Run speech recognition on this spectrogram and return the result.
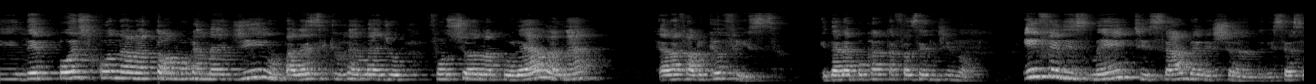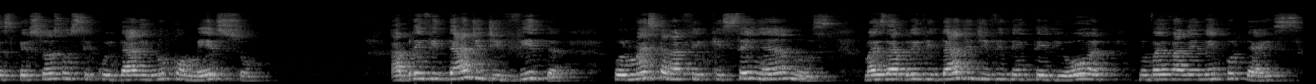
E depois, quando ela toma o remedinho, parece que o remédio funciona por ela, né? Ela fala o que eu fiz. E daí a pouco ela está fazendo de novo. Infelizmente, sabe, Alexandre, se essas pessoas não se cuidarem no começo, a brevidade de vida, por mais que ela fique 100 anos, mas a brevidade de vida interior não vai valer nem por 10.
